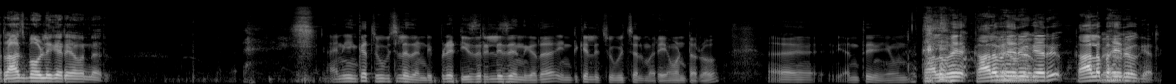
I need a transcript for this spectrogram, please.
రాజమౌళి గారు ఏమన్నారు? ఆయన ఇంకా చూపించలేదండి. ఇప్పుడే టీజర్ రిలీజ్ అయింది కదా ఇంటికి వెళ్ళి చూపించాలి మరి ఏమంటారో. అంతే ఏముంది? కాలభై కాలభైరవ్ గారు కాలభైరవ్ గారు.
